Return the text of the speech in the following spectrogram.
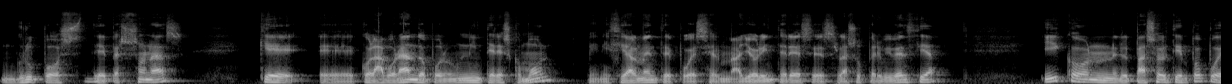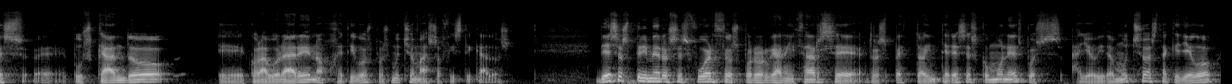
grupos de personas que eh, colaborando por un interés común, inicialmente pues el mayor interés es la supervivencia, y con el paso del tiempo pues eh, buscando eh, colaborar en objetivos pues mucho más sofisticados. De esos primeros esfuerzos por organizarse respecto a intereses comunes, pues ha llovido mucho hasta que llegó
